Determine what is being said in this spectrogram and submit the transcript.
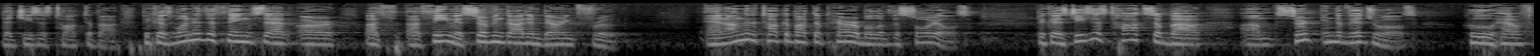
that Jesus talked about. Because one of the things that a theme is serving God and bearing fruit. And I'm going to talk about the parable of the soils. Because Jesus talks about um, certain individuals who have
